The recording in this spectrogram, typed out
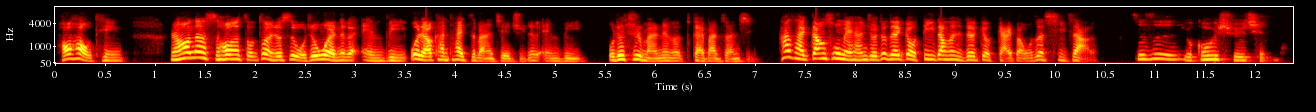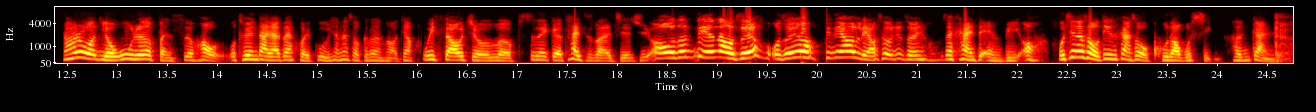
好好听。然后那时候呢，总重点就是我就为了那个 MV，为了要看太子版的结局那个 MV，我就去买那个改版专辑。他才刚出没很久，就直接给我第一张专辑就给我改版，我真的气炸了。就是有够会缺钱的。然后如果有五五六的粉丝的话，我我推荐大家再回顾一下那首歌，真的很好听，《Without Your Love》是那个太子版的结局。哦，我的天呐，我昨天我昨天又今天要聊，所以我就昨天再看一次 MV。哦，我记得那时候我第一次看的时候，我哭到不行，很感人。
